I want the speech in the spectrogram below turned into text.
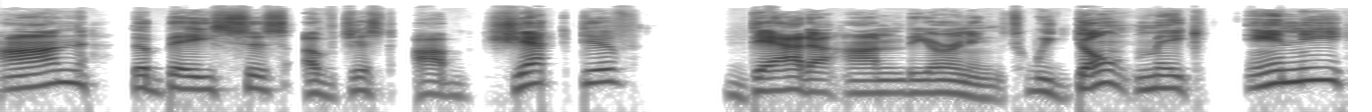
on the basis of just objective data on the earnings. We don't make any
